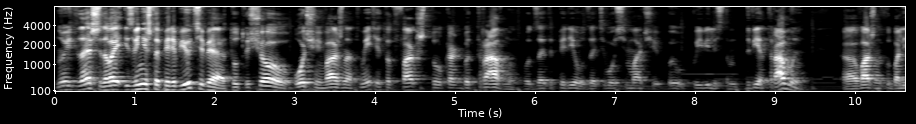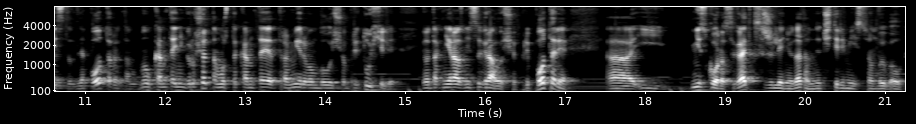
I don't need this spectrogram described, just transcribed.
Ну и знаешь, давай, извини, что перебью тебя. Тут еще очень важно отметить тот факт, что как бы травмы, вот за этот период, за эти 8 матчей появились там две травмы важных футболистов для Поттера. Там, ну, Канте не беру счет, потому что Канте травмирован был еще при Тухеле. И он так ни разу не сыграл еще при Поттере. Э, и не скоро сыграть, к сожалению, да, там на 4 месяца он выбыл.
